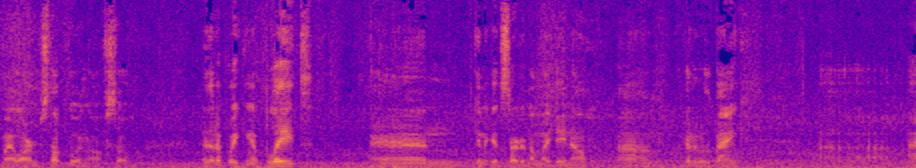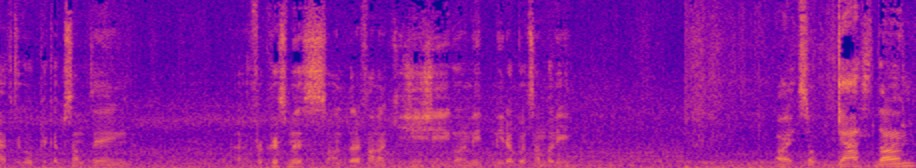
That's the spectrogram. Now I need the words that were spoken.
my alarm stopped going off, so ended up waking up late and gonna get started on my day now. Um, I gotta go to the bank. Uh, I have to go pick up something uh, for Christmas on, that I found on Kijiji. Going to meet meet up with somebody. All right, so gas done,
